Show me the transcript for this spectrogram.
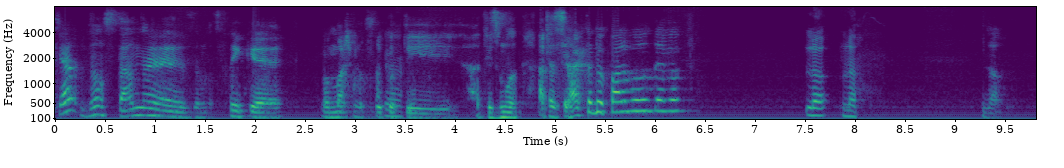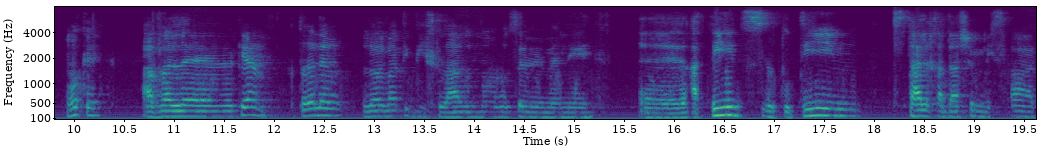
כן, לא, סתם זה מצחיק. ממש מצחיק כן. אותי התזמון. אתה שיחקת ב Palworld אגב? לא, לא. לא, אוקיי. אבל אה, כן, הטריילר לא הבנתי בכלל מה הוא רוצה ממני. אה, עתיד, שרטוטים, סטייל חדש של משחק.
